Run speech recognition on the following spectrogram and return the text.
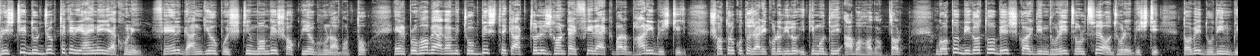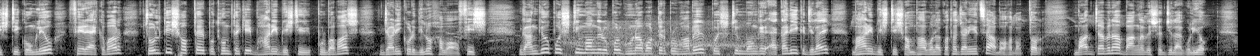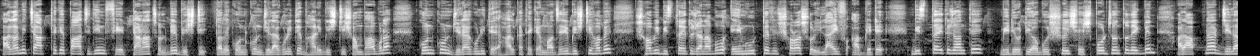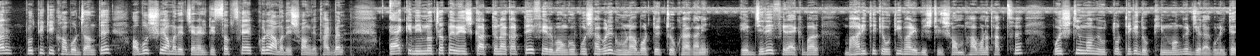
বৃষ্টির দুর্যোগ থেকে রেহাই নেই এখনই। ফের গাঙ্গেয় পশ্চিমবঙ্গে সক্রিয় ঘূর্ণাবর্ত। এর প্রভাবে আগামী চব্বিশ থেকে আটচল্লিশ ঘন্টায় ফের একবার ভারী বৃষ্টির সতর্কতা জারি করে দিল ইতিমধ্যেই আবহাওয়া দপ্তর। গত বিগত বেশ কয়েকদিন ধরেই চলছে অঝোরে বৃষ্টি। তবে দুদিন বৃষ্টি কমলেও ফের একবার চলতি সপ্তাহের প্রথম থেকেই ভারী বৃষ্টির পূর্বাভাস জারি করে দিল হাওয়া অফিস। গাঙ্গেয় পশ্চিমবঙ্গের উপর ঘূর্ণাবর্তের প্রভাবে পশ্চিমবঙ্গের একাধিক জেলায় ভারী বৃষ্টির সম্ভাবনার কথা জানিয়েছে আবহাওয়া দপ্তর। বাদ যাবে না বাংলাদেশের জেলাগুলিও। আগামী চার থেকে পাঁচ দিন ফের টানা চলবে বৃষ্টি। তবে কোন কোন জেলাগুলিতে ভারী বৃষ্টির সম্ভাবনা, কোন কোন জেলাগুলিতে হালকা থেকে মাঝারি বৃষ্টি হবে, সবই বিস্তারিত জানাব এই মুহূর্তের সরাসরি লাইভ আপডেটে। বিস্তারিত জানতে ভিডিওটি অবশ্যই শেষ পর্যন্ত দেখবেন। আর আপনার জেলার প্রতিটি খবর জানতে অবশ্যই আমাদের চ্যানেলটি সাবস্ক্রাইব করে আমাদের সঙ্গে থাকবেন। এক নিম্নচাপে রেশ কাটতে না কাটতে ফের বঙ্গোপসাগরে ঘূর্ণাবর্তের চোখ রাগানি এর জেরে ফের একবার ভারী থেকে অতি ভারী বৃষ্টির সম্ভাবনা থাকছে পশ্চিমবঙ্গের উত্তর থেকে দক্ষিণবঙ্গের জেলাগুলিতে।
